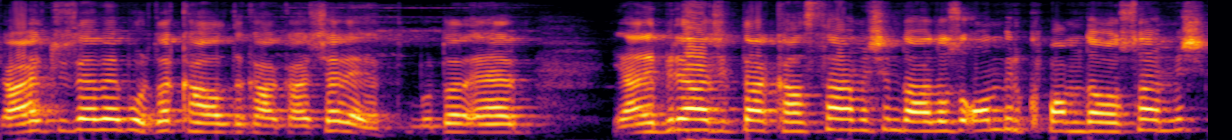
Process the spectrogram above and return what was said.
Gayet güzel ve burada kaldık arkadaşlar. Evet burada eğer yani birazcık daha kastaymışım daha doğrusu 11 kupamda olsaymış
